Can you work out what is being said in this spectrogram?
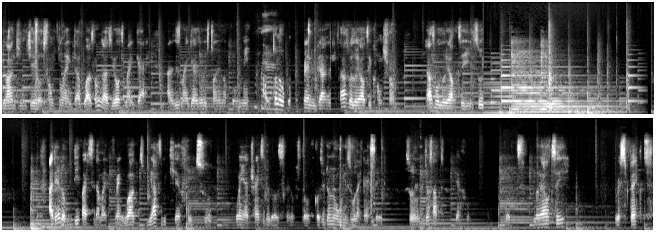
land in jail or something like that. But as long as you're my guy, and this my guy is always turning up for me, I'll Yeah. turn up for my friend regardless. That's where loyalty comes from. That's what loyalty is. So at the end of the day, if I see that my friend what we have to be careful too when you're trying to do those kind of stuff because you don't know who is who, like I said. So you just have to be careful. But loyalty, respect,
